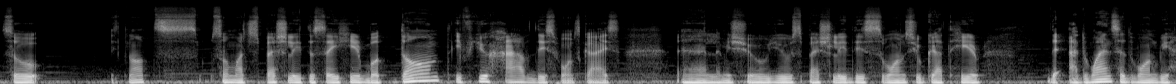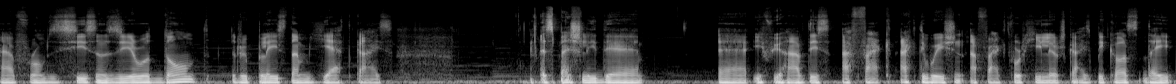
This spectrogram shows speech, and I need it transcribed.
So it's not so much specially to say here but don't if you have these ones guys uh, let me show you especially these ones you got here. The advanced one we have from season zero don't replace them yet guys. Especially the uh, if you have this effect activation effect for healers guys because they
